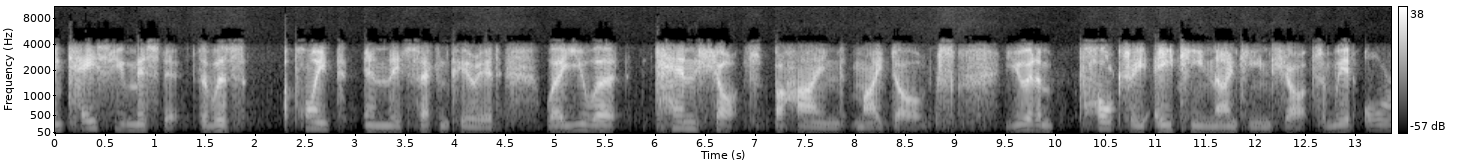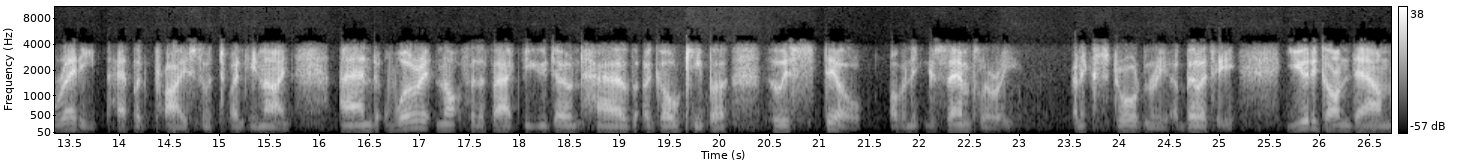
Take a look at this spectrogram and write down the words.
In case you missed it, there was a point in the second period where you were 10 shots behind my dogs. You had a paltry 18, 19 shots, and we had already peppered Price to 29. And were it not for the fact that you don't have a goalkeeper who is still of an exemplary an extraordinary ability, you'd have gone down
